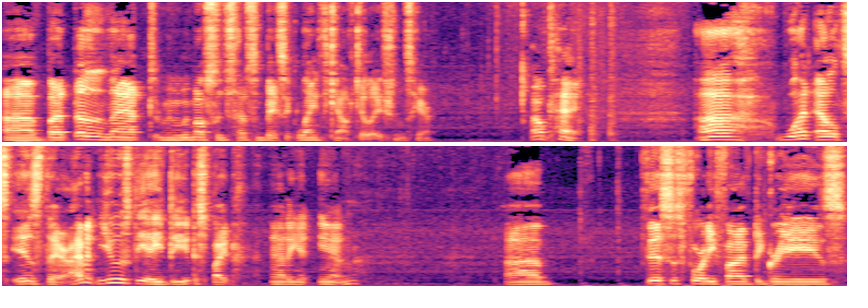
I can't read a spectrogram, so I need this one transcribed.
Uh, but other than that, I mean, we mostly just have some basic length calculations here. Okay. Uh, what else is there? I haven't used the AD despite adding it in. Uh, this is 45 degrees.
